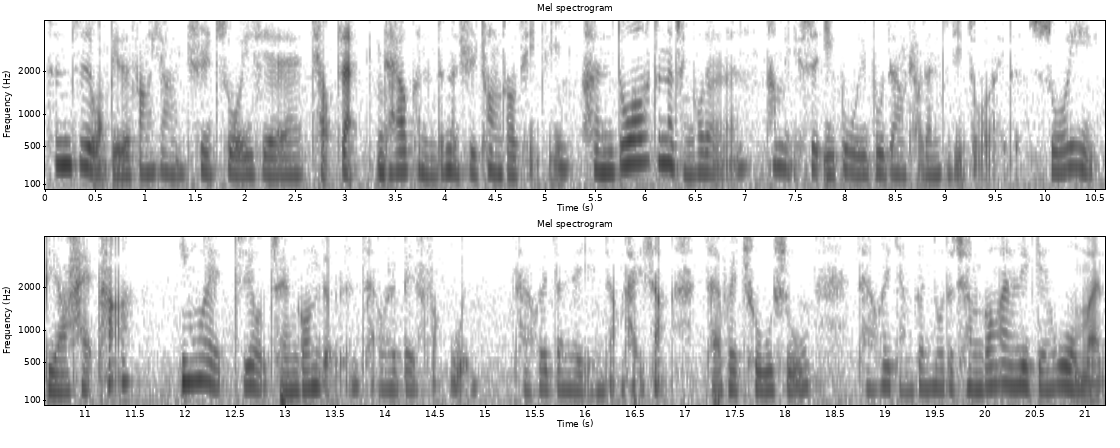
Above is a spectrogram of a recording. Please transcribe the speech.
甚至往别的方向去做一些挑战，你才有可能真的去创造奇迹。很多真的成功的人，他们也是一步一步这样挑战自己走来的。所以不要害怕，因为只有成功的人才会被访问，才会站在演讲台上，才会出书。才会讲更多的成功案例给我们，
